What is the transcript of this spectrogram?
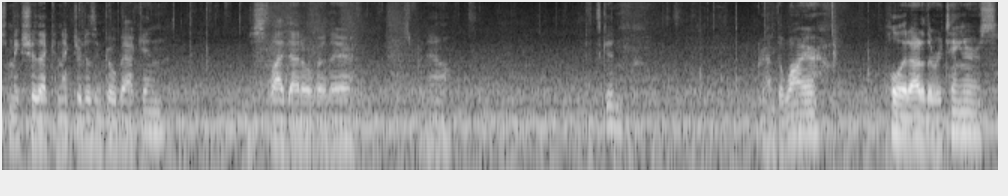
Just make sure that connector doesn't go back in. Just slide that over there, just for now. That's good. Grab the wire, pull it out of the retainers.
